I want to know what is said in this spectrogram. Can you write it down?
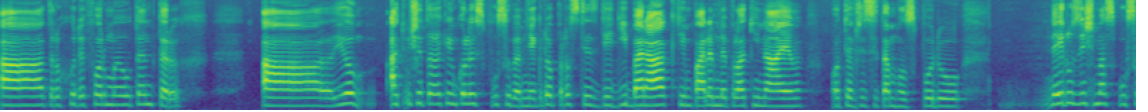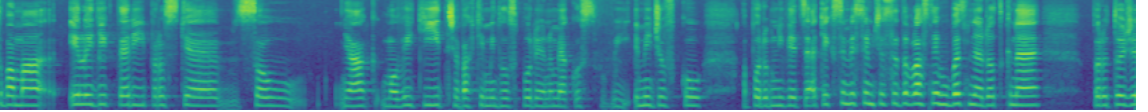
a trochu deformují ten trh. A jo, ať už je to jakýmkoliv způsobem. Někdo prostě zdědí barák, tím pádem neplatí nájem, otevře si tam hospodu. Nejrůznějšíma způsobama i lidi, kteří prostě jsou nějak movití, třeba chtějí mít hospodu jenom jako svou imidžovku a podobné věci. A těch si myslím, že se to vlastně vůbec nedotkne, protože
